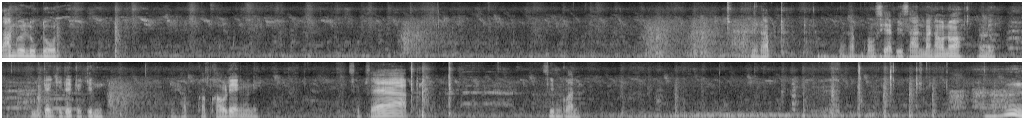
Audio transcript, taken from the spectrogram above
ตามด้วยลูกโดด นี่ครับนะครับของเสียบอีสานบ้านเฮาเนาะมื้อนี้มาแกงขี้เด็กก็กินนี่ครับกับเขาวแรงมื้อนี้แซ่บๆชิมก่อนอืม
